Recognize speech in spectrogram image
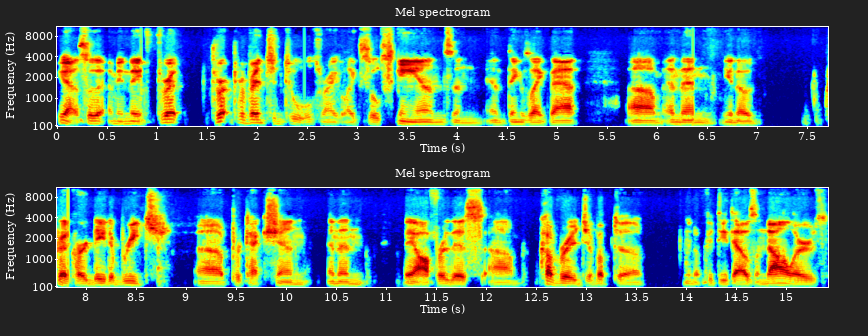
yeah. So that, I mean, they threat threat prevention tools, right? Like so scans and and things like that, um, and then you know credit card data breach uh, protection, and then they offer this um, coverage of up to you know fifty thousand uh, dollars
